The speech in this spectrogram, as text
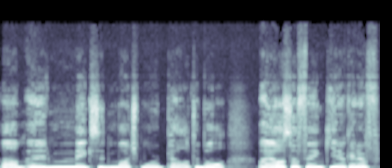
um, and it makes it much more palatable. I also think, you know, kind of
